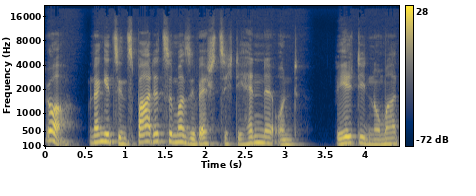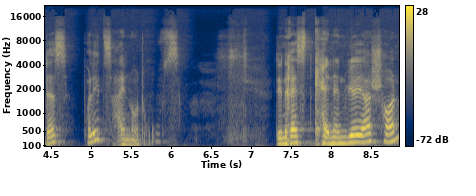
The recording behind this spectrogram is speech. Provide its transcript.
Ja, und dann geht sie ins Badezimmer, sie wäscht sich die Hände und wählt die Nummer des Polizeinotrufs. Den Rest kennen wir ja schon,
